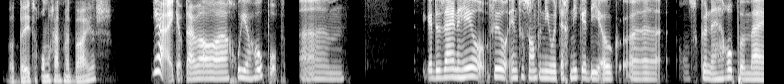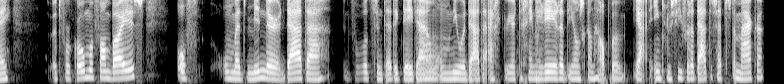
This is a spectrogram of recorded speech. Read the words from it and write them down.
wat beter omgaat met bias? Ja, ik heb daar wel uh, goede hoop op. Um, er zijn heel veel interessante nieuwe technieken die ook uh, ons kunnen helpen bij het voorkomen van bias. Of om met minder data, bijvoorbeeld synthetic data, om, om, nieuwe data eigenlijk weer te genereren die ons kan helpen ja, inclusievere datasets te maken.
